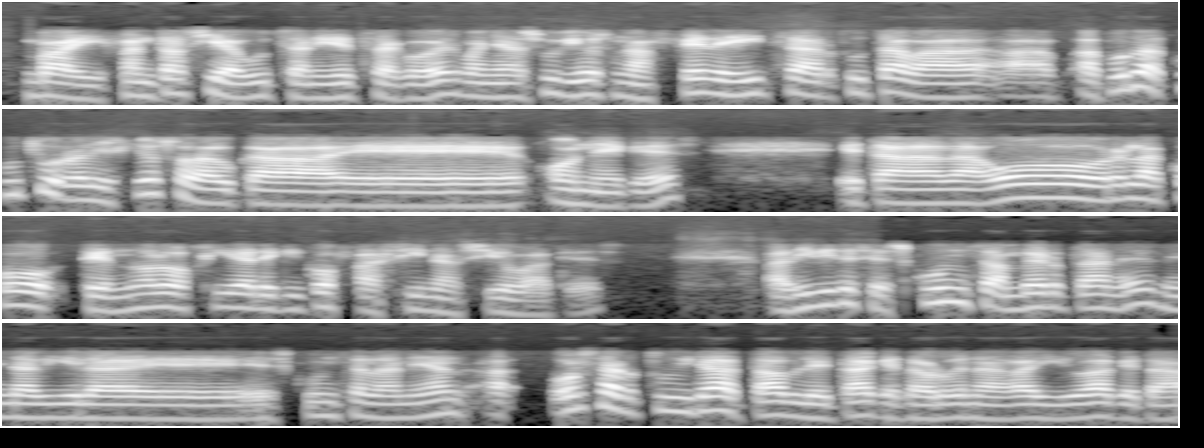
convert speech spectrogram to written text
Bai, fantasia gutza niretzako, ez? Baina zu diosuna fede hitza hartuta, ba, apurua kutsu religioso dauka e, honek, ez? eta dago horrelako teknologiarekiko fascinazio bat, ez? Adibidez, eskuntzan bertan, ez, nina biela e, eskuntza lanean, hor sartu dira tabletak eta ordenagailuak eta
